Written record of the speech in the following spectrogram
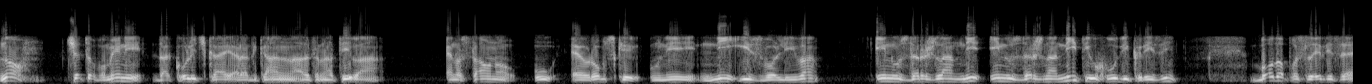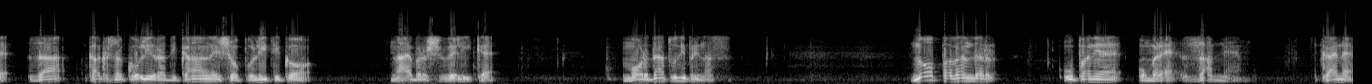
No, če to pomeni, da količka je radikalna alternativa enostavno v Evropski uniji ni izvoljiva in vzdržna, ni, in vzdržna niti v hudi krizi, bodo posledice za kakršnokoli radikalnejšo politiko najbrž velike. Morda tudi pri nas. No, pa vendar upanje umre zadnje. Kaj ne?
